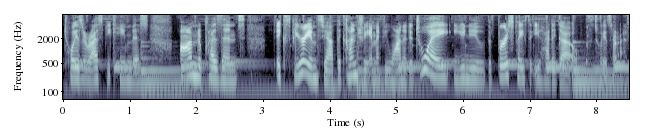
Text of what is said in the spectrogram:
Toys R Us became this omnipresent experience throughout the country. And if you wanted a toy, you knew the first place that you had to go was Toys R Us.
